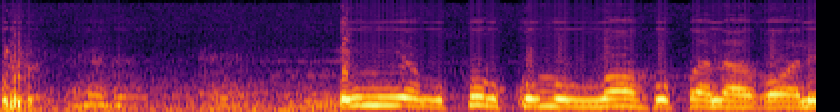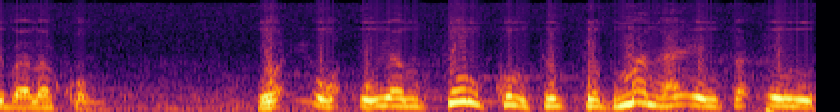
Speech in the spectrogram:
إن ينصركم الله فلا غالب لكم. وينصركم تضمنها انت إن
